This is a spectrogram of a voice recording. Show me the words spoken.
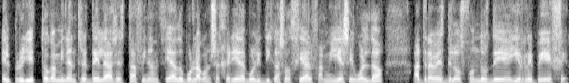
El proyecto Camina entre telas está financiado por la Consejería de Política Social, Familias e Igualdad a través de los fondos de IRPF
